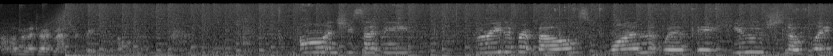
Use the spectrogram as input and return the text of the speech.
Oh, I'm gonna drive Master crazy with all this. Oh, and she sent me three different bells. One with a huge snowflake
